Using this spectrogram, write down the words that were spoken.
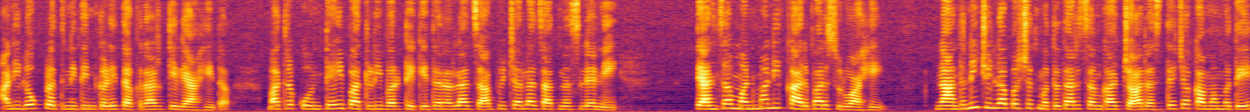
आणि लोकप्रतिनिधींकडे तक्रार केल्या आहेत. मात्र कोणत्याही पातळीवर ठेकेदाराला जाब विचारला जात नसल्याने त्यांचा मनमानी कारभार सुरू आहे. नांदणी जिल्हा परिषद मतदारसंघाच्या रस्त्याच्या कामामध्ये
